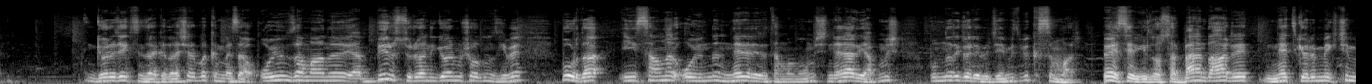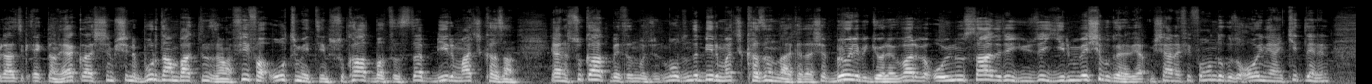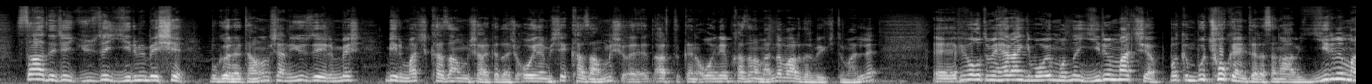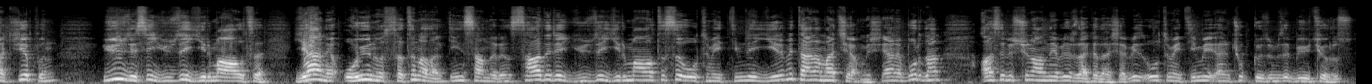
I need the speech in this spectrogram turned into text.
göreceksiniz arkadaşlar. Bakın mesela oyun zamanı yani bir sürü hani görmüş olduğunuz gibi burada insanlar oyunda nereleri tamamlamış, neler yapmış bunları görebileceğimiz bir kısım var. Evet sevgili dostlar ben daha net görünmek için birazcık ekrana yaklaştım. Şimdi buradan baktığınız zaman FIFA Ultimate Team Squad Battles'da bir maç kazan. Yani Squad Battle modunda bir maç kazanın arkadaşlar. Böyle bir görev var ve oyunun sadece %25'i bu görev yapmış. Yani FIFA 19'u oynayan kitlenin sadece %25'i bu görev tamamlamış. Yani %25 bir maç kazanmış arkadaşlar. Oynamış şey kazanmış. Evet, artık hani oynayıp kazanamayan da vardır büyük ihtimalle. E, FIFA Ultimate herhangi bir oyun modunda 20 maç yap. Bakın bu çok enteresan abi. 20 maç yapın. Yüzdesi %26. Yani oyunu satın alan insanların sadece %26'sı Ultimate Team'de 20 tane maç yapmış. Yani buradan aslında biz şunu anlayabiliriz arkadaşlar. Biz Ultimate Team'i yani çok gözümüze büyütüyoruz.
